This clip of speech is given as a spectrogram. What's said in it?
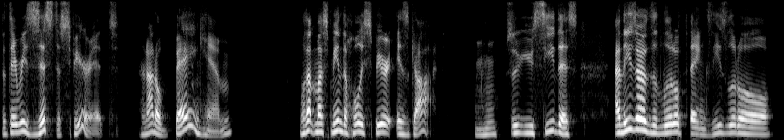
that they resist the spirit they're not obeying him well that must mean the holy spirit is god. Mm-hmm. so you see this and these are the little things these little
